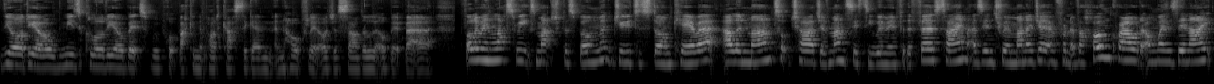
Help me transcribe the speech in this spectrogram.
the audio, musical audio bits will put back in the podcast again, and hopefully it'll just sound a little bit better. Following last week's match postponement due to Storm Ciara, Alan Mahon took charge of Man City women for the first time as interim manager in front of a home crowd on Wednesday night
